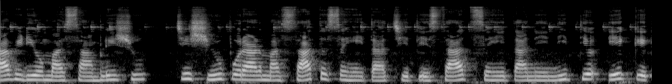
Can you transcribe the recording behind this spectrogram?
આ વિડીયોમાં સાંભળીશું જે શિવપુરાણમાં સાત સંહિતા છે, તે સાત સંહિતાને નિત્ય એક એક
